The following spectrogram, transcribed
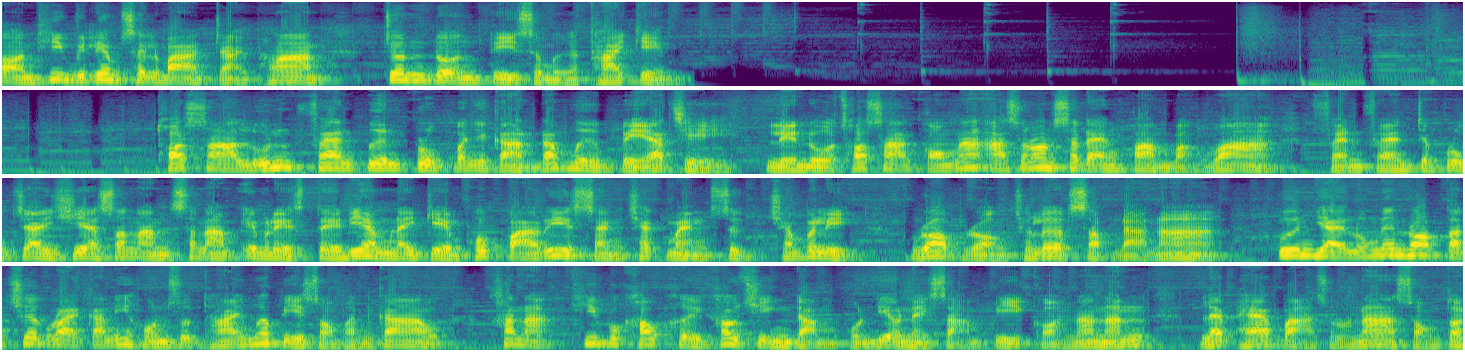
ตอนที่วิลเลียมเซลบาจ่ายพลาด จนโดนตีเสมอท้ายเกมทอสซาลุ้นแฟนปืนปลุกบรรยากาศรับมือเปอาเชเลนโดทอสซากองหน้าอาร์เซนอลแสดงความหวังว่า แฟนๆ จะปลุกใจเชียร์สนั่นสนามเอเมเรสเตเดียมในเกมพบปารีสแซงต์แชกแมงศึกแชมเปี้ยนลีกรอบรองชนะเลิศสัปดาห์หน้า ปืนใหญ่ลงเล่นรอบตัดเชือกรายการนี้หนสุดท้ายเมื่อปี 2009 ขณะที่พวกเขาเคยเข้าชิงดำหนเดียวใน 3 ปีก่อนหน้านั้น และแพ้บาร์เซโลนา2ต่อ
